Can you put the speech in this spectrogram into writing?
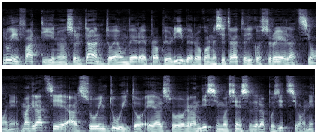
Lui infatti non soltanto è un vero e proprio libero quando si tratta di costruire l'azione, ma grazie al suo intuito e al suo grandissimo senso della posizione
